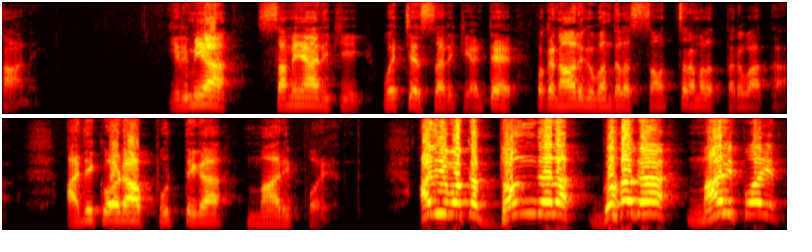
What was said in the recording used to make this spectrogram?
కానీ ఇరిమియా సమయానికి వచ్చేసరికి అంటే ఒక నాలుగు వందల సంవత్సరముల తరువాత అది కూడా పూర్తిగా మారిపోయింది. అది ఒక దొంగల గుహగా మారిపోయింది.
